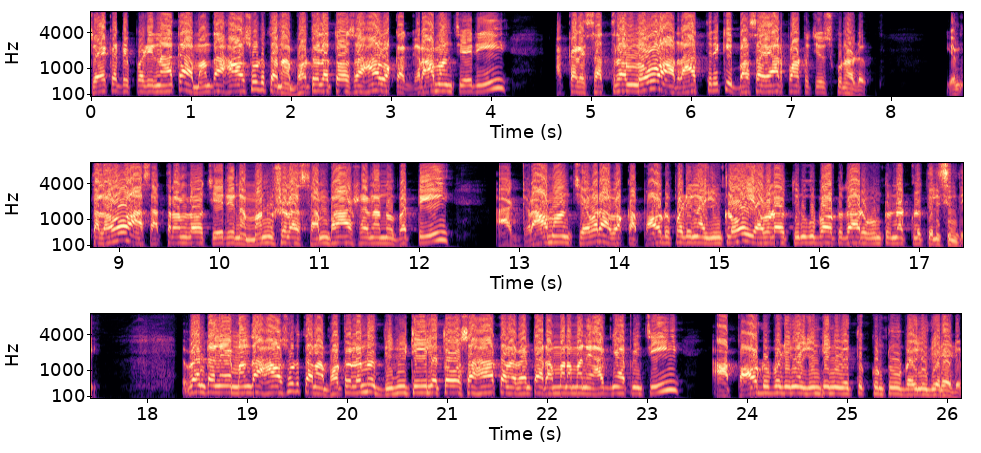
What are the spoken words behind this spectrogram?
చీకటి పడినాక మందహాసుడు తన భటులతో సహా ఒక గ్రామం చేరి అక్కడి సత్రంలో ఆ రాత్రికి బస ఏర్పాటు చేసుకున్నాడు. ఇంతలో ఆ సత్రంలో చేరిన మనుషుల సంభాషణను బట్టి ఆ గ్రామం చివర ఒక పాడుపడిన ఇంట్లో ఎవడో తిరుగుబాటుదారు ఉంటున్నట్లు తెలిసింది. వెంటనే మందహాసుడు తన భటులను దివిటీలతో సహా తన వెంట రమ్మనమని ఆజ్ఞాపించి ఆ పాడుబడిన ఇంటిని వెతుక్కుంటూ బయలుదేరాడు.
